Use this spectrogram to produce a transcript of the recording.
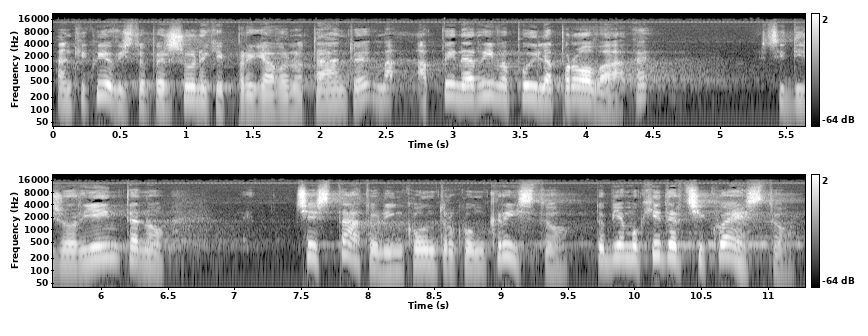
Anche qui ho visto persone che pregavano tanto, eh, ma appena arriva poi la prova, eh, si disorientano. C'è stato l'incontro con Cristo, dobbiamo chiederci questo.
